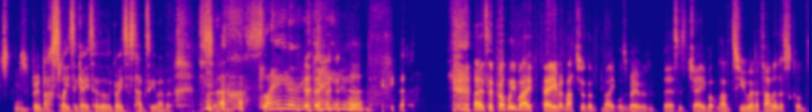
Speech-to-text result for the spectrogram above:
just bring back Slater Gator, they're the greatest tag team ever. So, Slater, Gator. uh, so probably my favourite match of the night was Roman versus Jay. But Lance, you weren't a fan of this cunt.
